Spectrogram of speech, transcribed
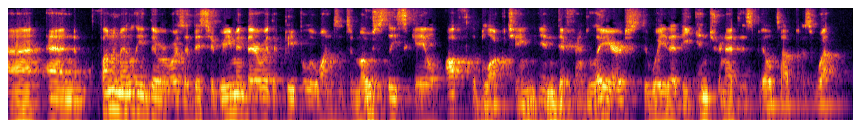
Uh, and fundamentally, there was a disagreement there with the people who wanted to mostly scale off the blockchain in different layers, the way that the internet is built up as well.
